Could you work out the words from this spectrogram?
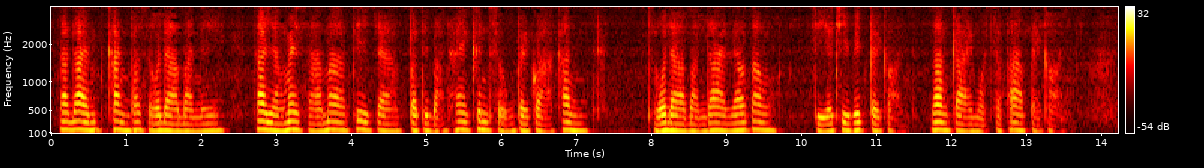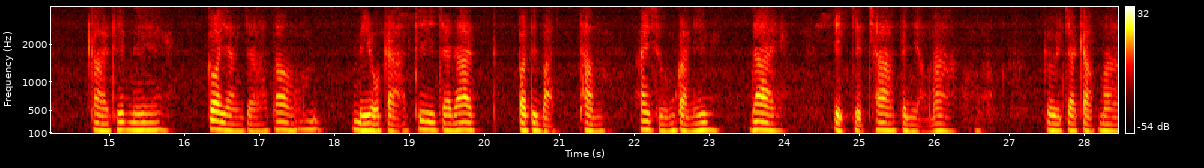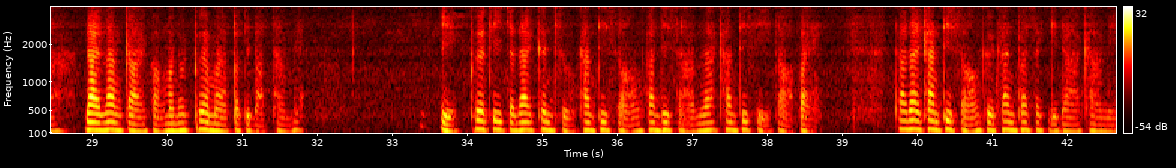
ถ้าได้ขั้นพระโสดาบันนี้ ถ้ายังไม่สามารถที่จะปฏิบัติให้ขึ้นสูงไปกว่าขั้นโสดาบันได้แล้วต้องเสียชีวิตไปก่อน ร่างกายหมดสภาพไปก่อน กายทิพนี้ก็ยังจะต้องมีโอกาสที่จะได้ปฏิบัติทำ ให้สูงกว่านี้ได้อีกเจ็ดชาติเป็นอย่างมากคือจะกลับมาได้ร่างกายของมนุษย์เพื่อมาปฏิบัติธรรมอีกเพื่อที่จะได้ขึ้นสู่ขั้นที่สองขั้นที่สามและขั้นที่สี่ต่อไป ถ้าได้ขั้นที่สองคือขั้นพระสกิดาคามี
